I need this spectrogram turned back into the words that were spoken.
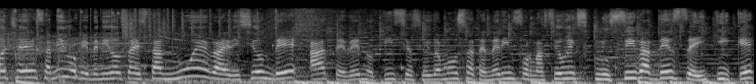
noches amigos, bienvenidos a esta nueva edición de ATV Noticias. Hoy vamos a tener información exclusiva desde Iquique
